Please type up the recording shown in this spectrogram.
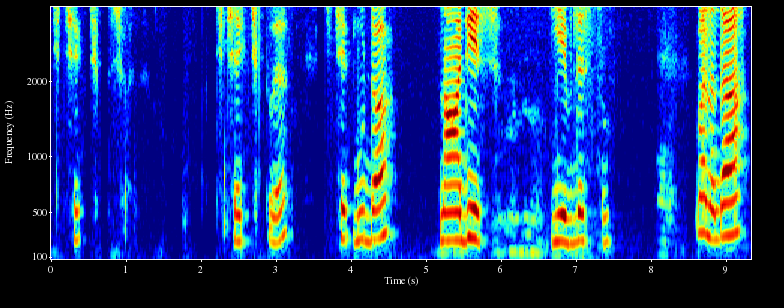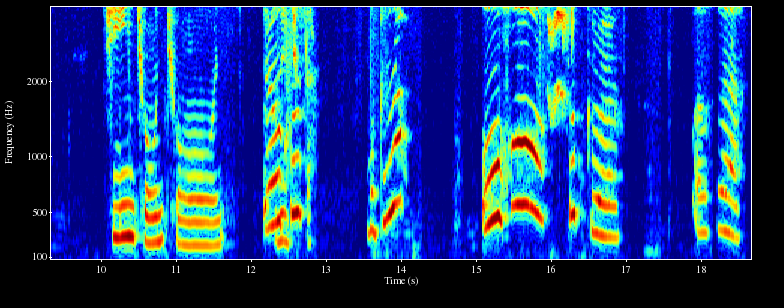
çiçek çıktı şöyle. Çiçek çıktı ve çiçek burada nadir yiyebilirsin. Bana da çin çon çon zil çıktı. Bakın. Oha. Çok güzel. Oha.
